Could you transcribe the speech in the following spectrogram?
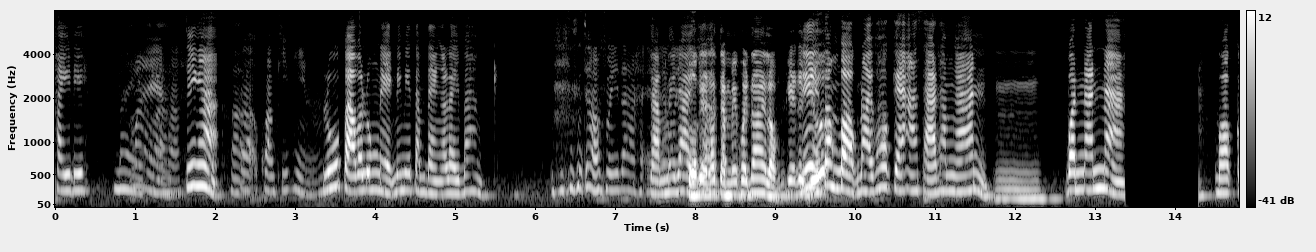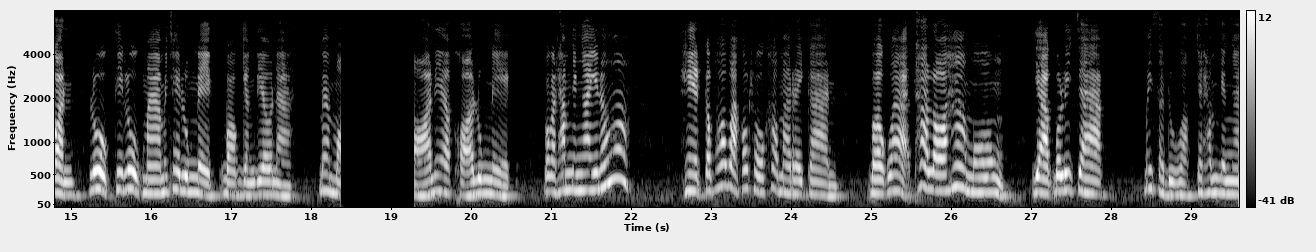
ใครดิไม่ไม่อะค่ะจริงอะค่ะก็ความคิดเห็นรู้เปล่าว่าลุงเนกนี่มีตำแหน่งอะไรบ้าง จำไม่ได้จำไม่ได้ตัวแกเยอะก็จำไม่ค่อยได้หรอกแกก็นี่เยอะต้องบอกหน่อยเพ่อแกอาสาทำงาน อืมวันนั้นน่ะ บอกก่อนลูกที่ลูกมาไม่ใช่ลุงเนกบอกอย่างเดียวนะแม่หมอหมอเนี่ย ขอลุงเนกบอกว่าทำยังไงเนาะเหตุก็เพราะว่าเขาโทรเข้ามารายการ บอกว่าถ้ารอห้าโมงอยากบริจาค ไม่สะดวกจะทำยังไง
